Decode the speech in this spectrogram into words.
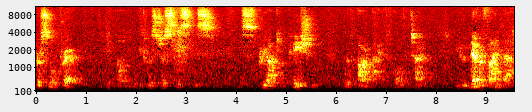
personal prayer. Um, it was just this, this, this preoccupation with Arbeit all the time. You would never find that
